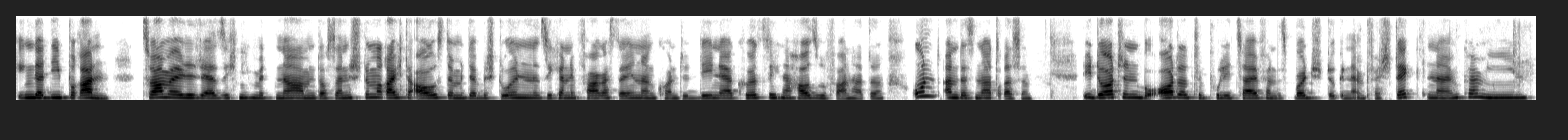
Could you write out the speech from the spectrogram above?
ging der Dieb ran. Zwar meldete er sich nicht mit Namen, doch seine Stimme reichte aus, damit der Bestohlene sich an den Fahrgast erinnern konnte, den er kürzlich nach Hause gefahren hatte, und an dessen Adresse. Die dorthin beorderte Polizei fand das Beutestück in einem Versteck in einem Kamin.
